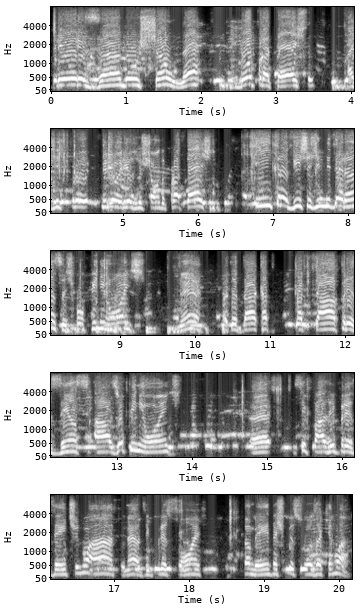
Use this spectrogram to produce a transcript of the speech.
priorizando o chão, né, do protesto. A gente prioriza o chão do protesto e entrevistas de lideranças com opiniões, né, para tentar captar a presença, as opiniões é, se fazem presente no ato, né, as impressões também das pessoas aqui no ato.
